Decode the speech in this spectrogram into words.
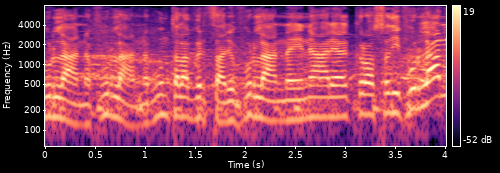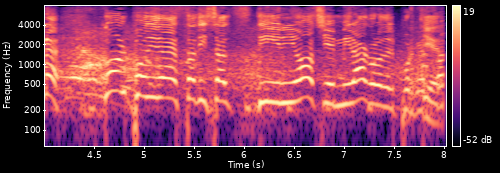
Furlan, Furlan, punta l'avversario, Furlan in area, il cross di Furlan, colpo di testa di, di Niosi e miracolo del portiere.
